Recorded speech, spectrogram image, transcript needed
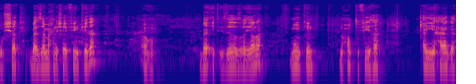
والشكل بقى زي ما إحنا شايفين كده. أهو. بقت إزازة صغيرة. ممكن نحط فيها أي حاجة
